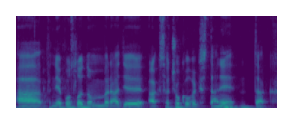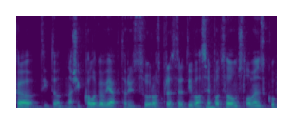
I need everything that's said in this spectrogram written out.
A v neposlednom rade, ak sa čokoľvek stane, tak e, títo naši kolegovia, ktorí sú rozprestretí vlastne po celom Slovensku,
